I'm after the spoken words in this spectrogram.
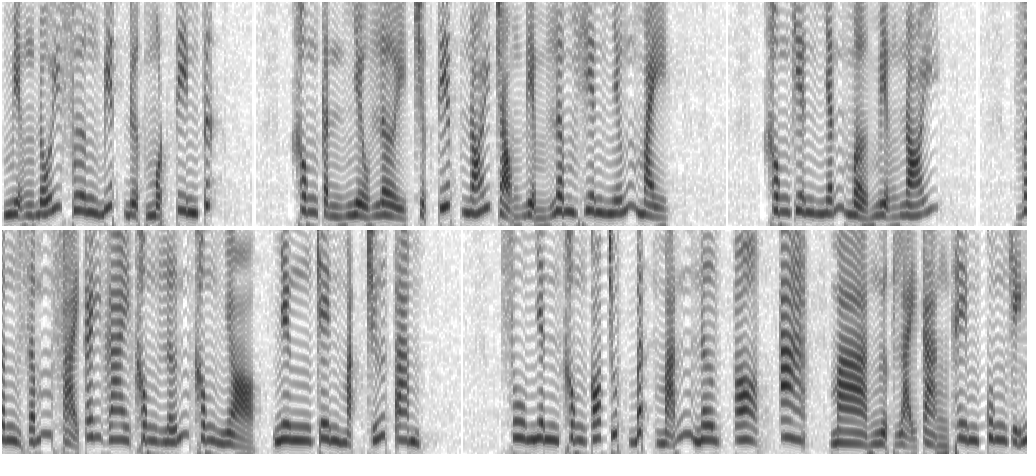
Miệng đối phương biết được một tin tức. Không cần nhiều lời trực tiếp nói trọng điểm lâm hiên những mày. Không kiên nhẫn mở miệng nói. Vâng dấm phải cái gai không lớn không nhỏ. Nhưng trên mặt chữ tam. Phu nhân không có chút bất mãn nơ o, a, mà ngược lại càng thêm cung kính.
